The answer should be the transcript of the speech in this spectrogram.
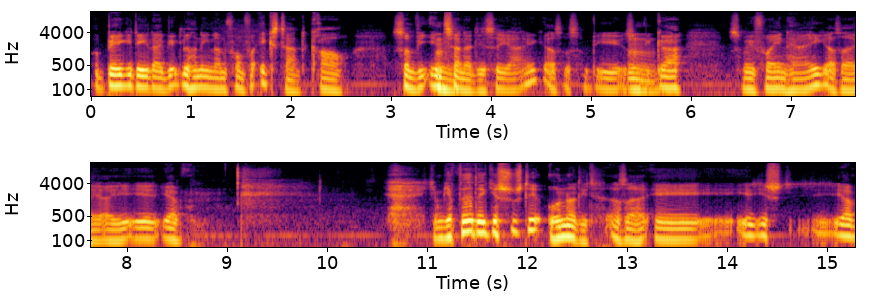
Og begge dele er i virkeligheden en eller anden form for eksternt krav, som vi internaliserer, ikke? Altså, som vi, som Mm. vi gør, som vi får ind her, ikke? Altså, jeg, jeg, jeg, Jamen, jeg ved det ikke. Jeg synes, det er underligt. Altså, øh, jeg, jeg,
